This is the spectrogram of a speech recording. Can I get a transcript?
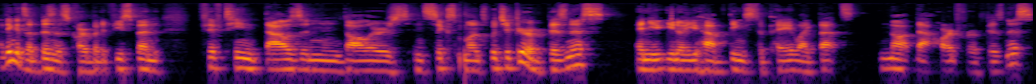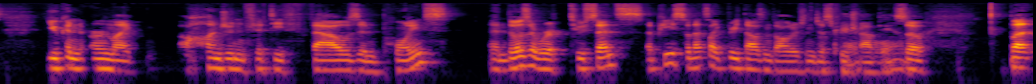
I think it's a business card, but if you spend $15,000 in six months, which if you're a business and you, you know, you have things to pay, like that's not that hard for a business you can earn like 150,000 points and those are worth 2 cents a piece so that's like $3,000 in just okay, free travel. Damn. So but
